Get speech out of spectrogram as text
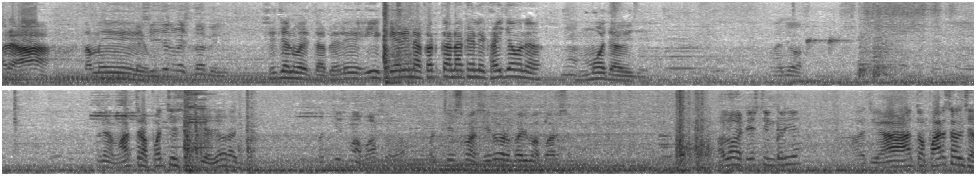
અરે હા તમે season wise dabeli. Season wise dabeli. ઈ કેરીના કટકા નાખેલી ખાઈ જાવ ને મોજ આવી જાય. જો. અને માત્ર પચીસ રૂપિયા જો રાજભાઈ પચીસમાં પાર્સલ પચીસમાં સિલ્વર ફાઇલમાં પાર્સલ. હલો ટેસ્ટિંગ કરીએ. હાજી હા આ તો પાર્સલ છે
